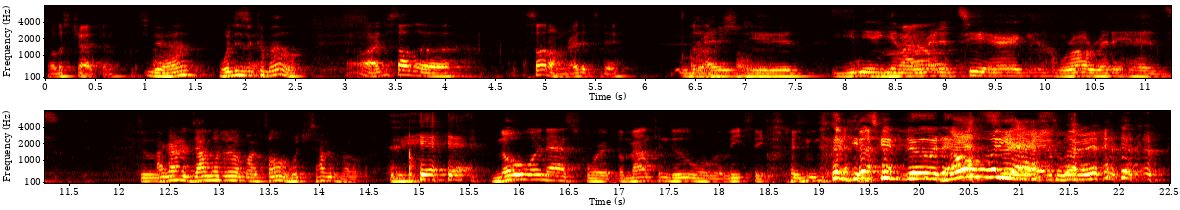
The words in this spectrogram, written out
Well, let's try it then. Let's it. Yeah. When does it come out? Oh, I just saw the. I saw it on Reddit today. Reddit, oh, dude. You need to get on Reddit too, Eric. We're all Reddit heads. Dude, I got it downloaded on my phone. What you talking about? no one asked for it, but Mountain Dew will release a flaming. Get you know an Nobody asked for for it.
